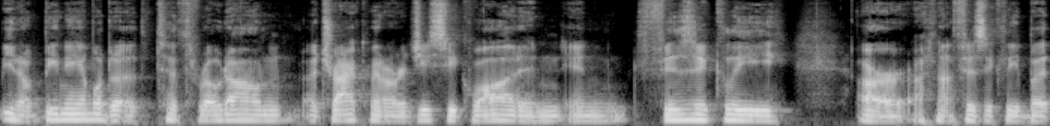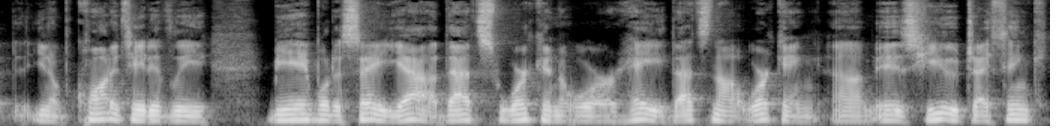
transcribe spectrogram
you know, being able to to throw down a TrackMan or a GC quad and and physically or uh, not physically, but you know, quantitatively be able to say, yeah, that's working or hey, that's not working um, is huge. I think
